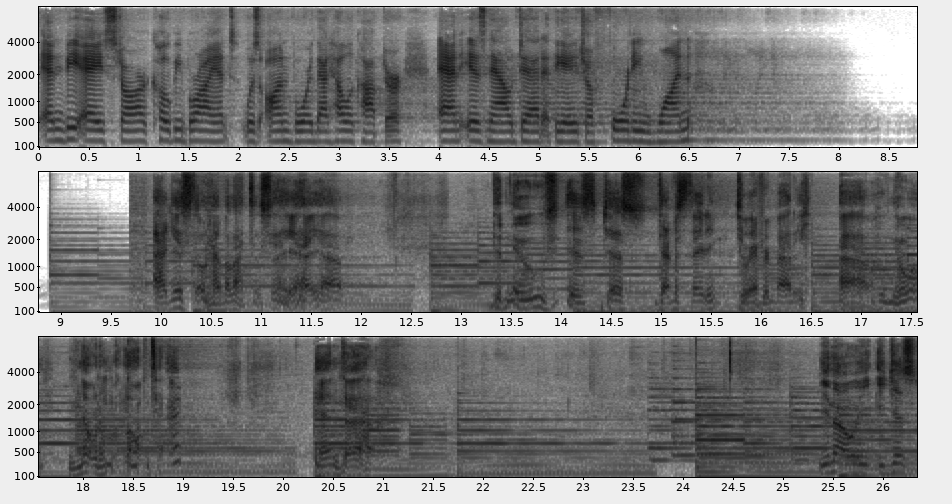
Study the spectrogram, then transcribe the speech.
NBA star Kobe Bryant was on board that helicopter and is now dead at the age of 41. I just don't have a lot to say. I, uh, the news is just devastating to everybody uh, who knew him, known him a long time. And, uh, you know, he, he just,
